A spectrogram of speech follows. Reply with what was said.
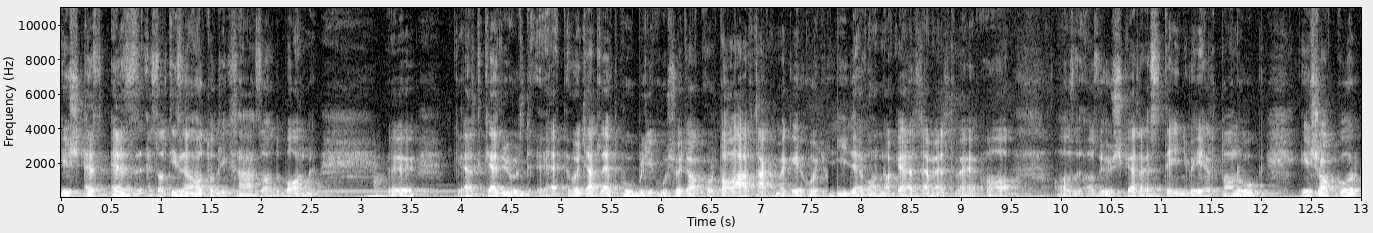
és ez, ez, ez a 16. században hát került, vagy hát lett publikus, vagy akkor találták meg, hogy ide vannak eltemetve a, az, az ős keresztény vértanúk, és akkor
